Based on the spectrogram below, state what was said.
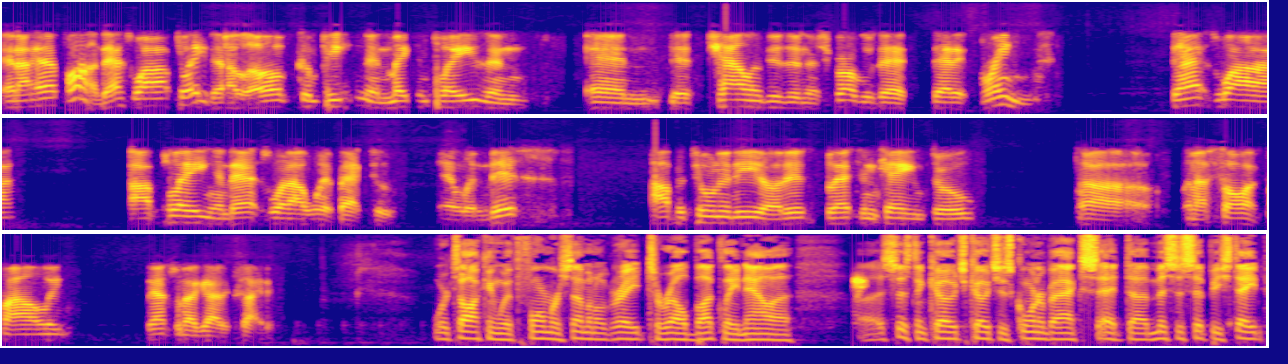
and I had fun. That's why I played it. I love competing and making plays and and the challenges and the struggles that that it brings. That's why I play, and that's what I went back to. And when this opportunity or this blessing came through, uh, when I saw it finally, that's when I got excited. We're talking with former Seminole great Terrell Buckley, now a assistant coach, coaches cornerbacks at uh, Mississippi State.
